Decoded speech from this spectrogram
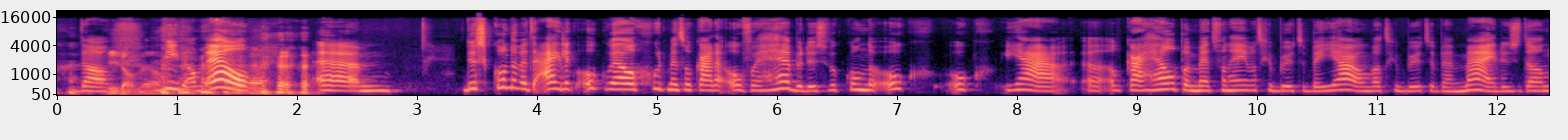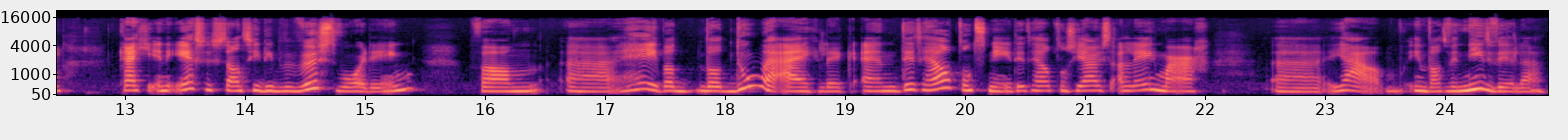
dan Wie dan wel? wie dan wel? Ehm, dus konden we het eigenlijk ook wel goed met elkaar daarover hebben. Dus we konden ook, ook ja, eh, elkaar helpen met van... hé, hey, wat gebeurt er bij jou en wat gebeurt er bij mij? Dus dan krijg je in eerste instantie die bewustwording van... hé, hey, wat, wat doen we eigenlijk? En dit helpt ons niet. Dit helpt ons juist alleen maar eh, ja, in wat we niet willen.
